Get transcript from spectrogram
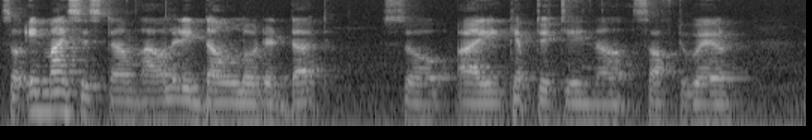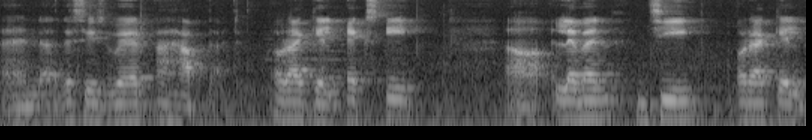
So in my system, I already downloaded that. So I kept it in uh, software and uh, this is where I have that. Oracle XE uh, 11G, Oracle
